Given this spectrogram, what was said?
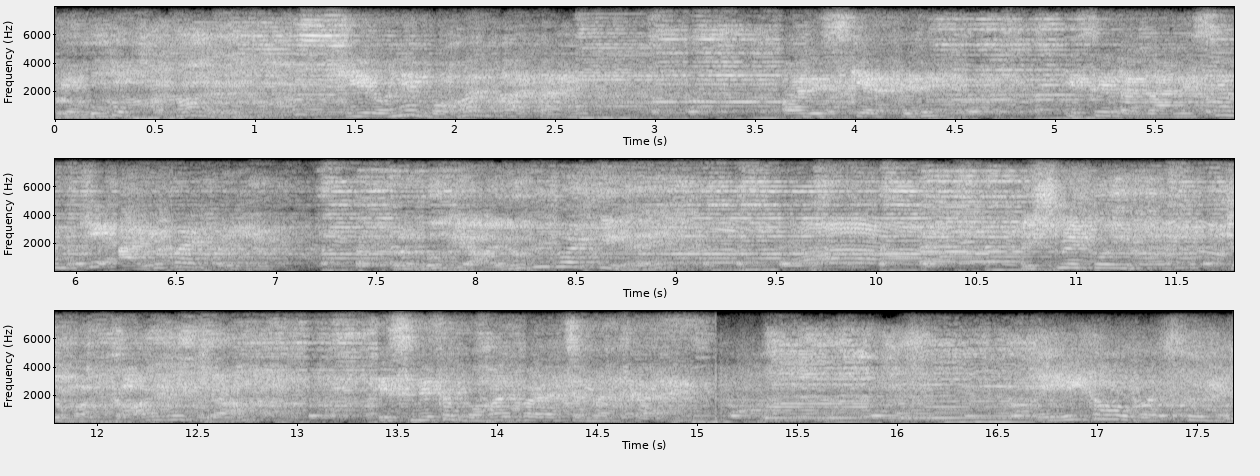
प्रभु को भाता है। ये उन्हें बहुत भाता है और इसके अतिरिक्त इसे लगाने से उनकी आयु बढ़ती है। प्रभु की आयु भी बढ़ती है। इसमें कोई चमत्कार है क्या? इसमें तो बहुत बड़ा चमत्कार है। यही तो वो वस्तु है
